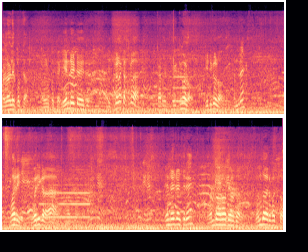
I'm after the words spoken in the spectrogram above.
ಮಳವಳ್ಳಿ ಪಕ್ಕ. ಪಕ್ಕ. ಏನು ರೇಟ್ ಇದು? ಎತ್ಗಳ ಕತ್ಗಳ ಗಿಡ್ಗಳು. ಗಿಡ್ಗಳು. ಅಂದರೆ? ವರಿ. ವರಿಗಳ? ಏನು ರೇಟ್ ಹೇಳ್ತೀರಿ? ಒಂದು ಅರವತ್ತು ಹೇಳ್ತಾರೆ. ಒಂದು ಅರವತ್ತು.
